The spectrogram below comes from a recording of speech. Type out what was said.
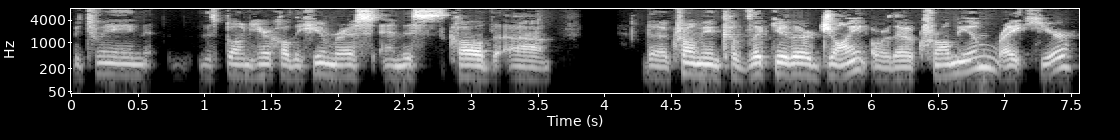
between this bone here called the humerus and this called uh, the acromion clavicular joint or the acromion right here,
